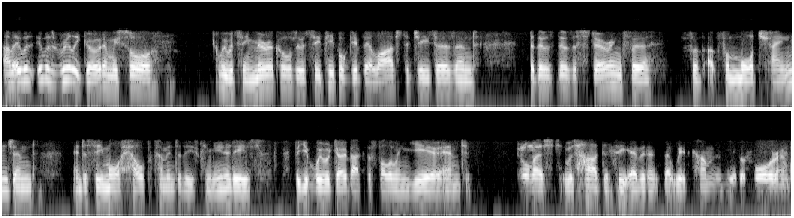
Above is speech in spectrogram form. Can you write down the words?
um, it was it was really good. And we saw we would see miracles, we would see people give their lives to Jesus, and but there was there was a stirring for for uh, for more change and and to see more help come into these communities. But we would go back the following year and it almost it was hard to see evidence that we had come the year before. And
